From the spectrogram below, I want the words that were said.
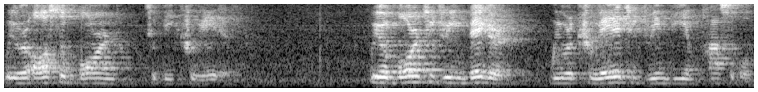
we were also born to be creative. We were born to dream bigger. We were created to dream the impossible.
